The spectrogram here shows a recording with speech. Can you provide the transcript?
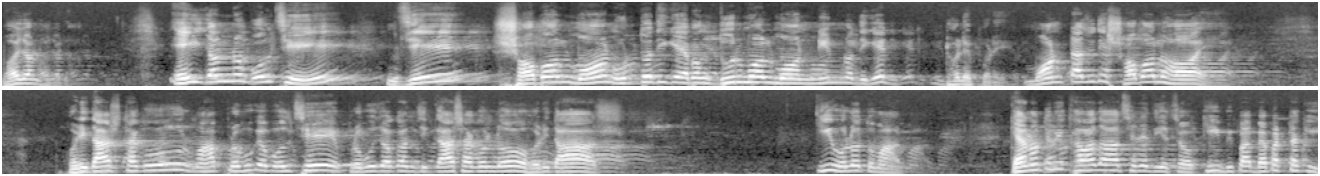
ভজন হবে না। এই জন্য বলছে যে, সবল মন ঊর্ধ্ব দিকে এবং দুর্বল মন নিম্ন দিকে ঢলে পড়ে। মনটা যদি সবল হয় হরিদাস ঠাকুর মহাপ্রভুকে বলছে, প্রভু যখন জিজ্ঞাসা করল, হরিদাস, কি হলো তোমার? কেন তুমি খাওয়া দাওয়া ছেড়ে দিয়েছ? কি ব্যাপারটা কি?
